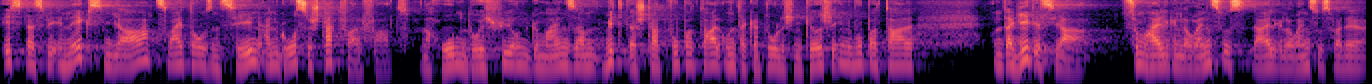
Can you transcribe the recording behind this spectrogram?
ist, dass wir im nächsten Jahr 2010 eine große Stadtwallfahrt nach Rom durchführen, gemeinsam mit der Stadt Wuppertal und der katholischen Kirche in Wuppertal. Und da geht es ja zum heiligen Laurentius. Der heilige Laurentius war der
